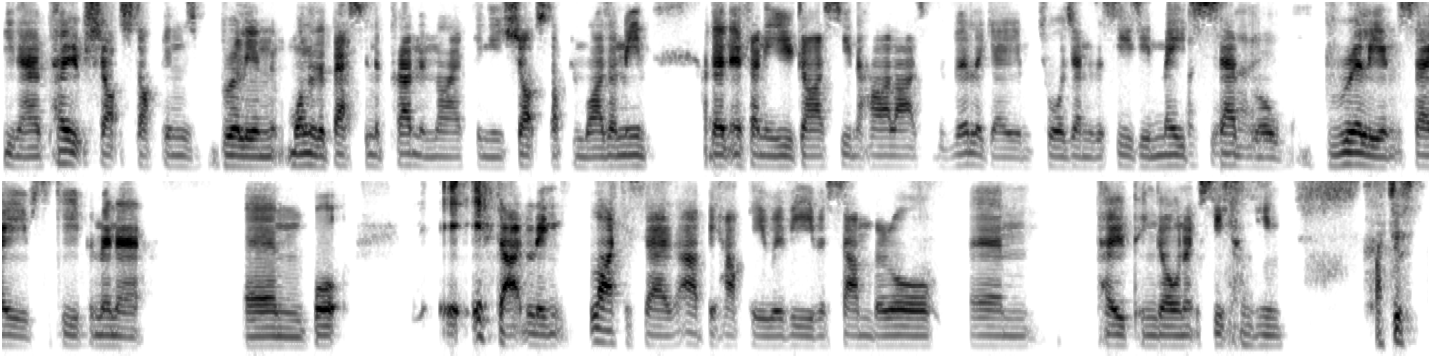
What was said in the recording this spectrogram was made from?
you know, Pope's shot stopping's brilliant. One of the best in the Prem, in my opinion, shot stopping wise. I mean, I don't know if any of you guys seen the highlights of the Villa game towards the end of the season. He made several brilliant saves to keep him in it. Um, but if that link, like I said, I'd be happy with either Samba or um, Pope in goal next season. I mean, I just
